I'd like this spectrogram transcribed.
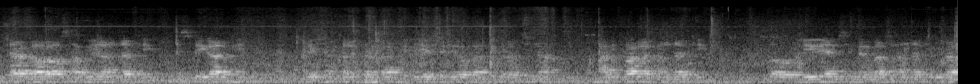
ఇతర గౌరవ సభ్యులందరికీ ఎస్పీ గారికి అడిషనల్ కలెక్టర్ గారికి డిఎస్సీడీఓ గారికి ఇక్కడ వచ్చిన అధికారులకు అందరికీ సో డివిఎంసీ మెంబర్స్ అందరికీ కూడా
